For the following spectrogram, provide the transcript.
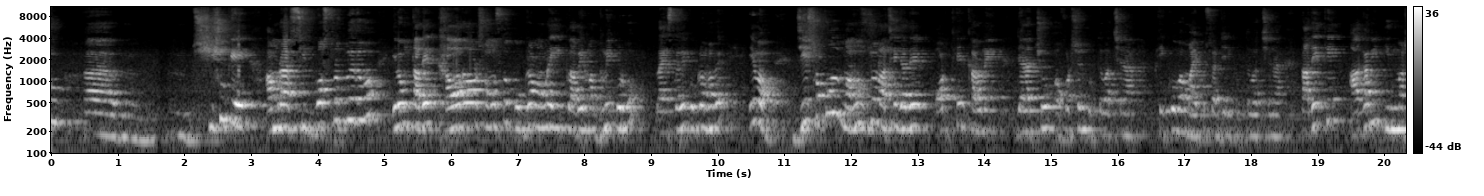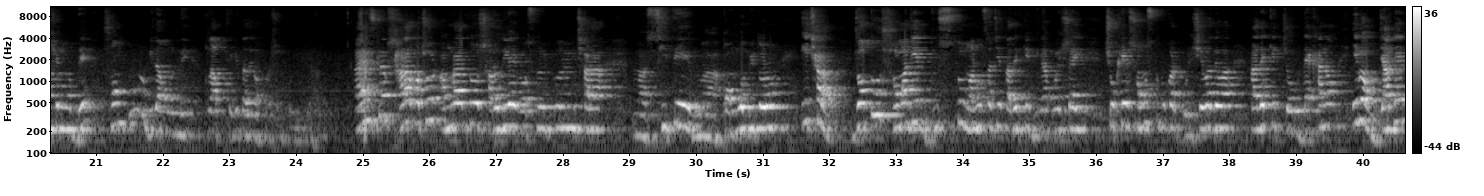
শিশুকে আমরা শীতবস্ত্র তুলে দেবো এবং তাদের খাওয়া দাওয়ার সমস্ত প্রোগ্রাম আমরা এই ক্লাবের মাধ্যমেই করব। লায়ন্স ক্লাবের প্রোগ্রাম হবে। এবং যে সকল মানুষজন আছে যাদের অর্থের কারণে যারা চোখ অপারেশন করতে পারছে না ফেকো বা মাইক্রো সার্জারি করতে পারছে না, তাদেরকে আগামী তিন মাসের মধ্যে সম্পূর্ণ বিনামূল্যে ক্লাব থেকে তাদের অপারেশন করিয়ে দেওয়া হবে। লায়ন্স ক্লাব সারা বছর আমরা তো শারদীয়ায় বস্ত্র বিতরণ ছাড়া শীতে কম্বল বিতরণ এছাড়াও যত সমাজের দুস্থ মানুষ আছে, তাদেরকে বিনা পয়সায় চোখের সমস্ত প্রকার পরিষেবা দেওয়া, তাদেরকে চোখ দেখানো এবং যাদের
